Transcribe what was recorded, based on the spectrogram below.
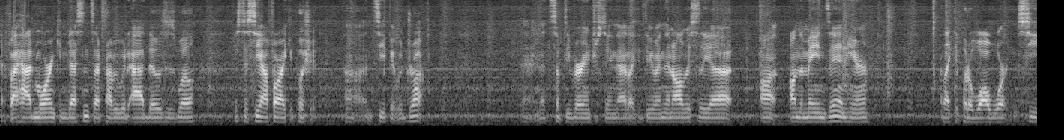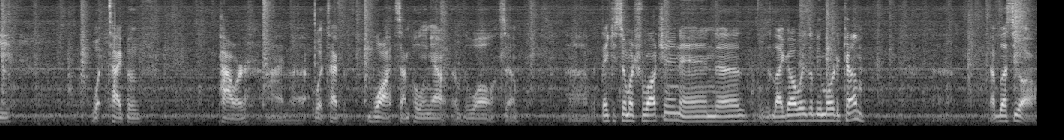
If I had more incandescents, I probably would add those as well just to see how far I could push it uh, and see if it would drop. And that's something very interesting that I like to do. And then obviously uh, on, on the mains in here, I like to put a wall wart and see what type of power I'm, uh, what type of watts I'm pulling out of the wall. So, uh, but thank you so much for watching, and uh, like always, there'll be more to come. God bless you all.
